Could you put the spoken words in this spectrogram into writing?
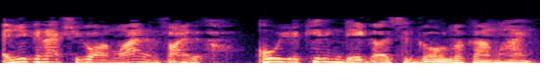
And you can actually go online and find it. Oh, you're kidding, Deagle. I said, go look online.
